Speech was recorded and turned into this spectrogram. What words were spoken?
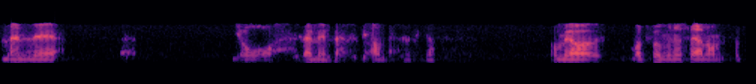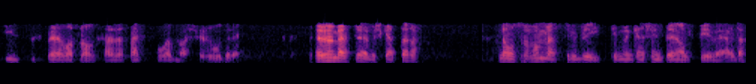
Men, eh, ja, vem är bäst i Allsvenskan? Om jag var tvungen att säga någon som inte spelar i vårt lag så hade jag sagt Boel Bachirou direkt. Vem är mest överskattad då? Någon som får mest rubriker men kanske inte alltid är värda.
